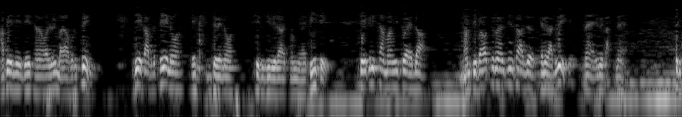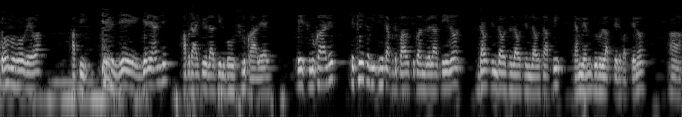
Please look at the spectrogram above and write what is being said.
අපේ මේ දේශනාවල් වලින් බලාපොරොත්තු වෙන්නේ. ඒක අපිට පේනවා ඒක සිද්ධ වෙනවා සිල් දිවිරාජ සම්මයයි පිහිටේ. ඒක නිසා මම හිතුවා එදා මන්ති පවත්වන නිසා අද කෙනෙක් අඩු වෙයි කියලා. නෑ ඒක නෑ. ඉතින් කොහොම හෝ වේවා අපි මේ ගෙන යන්නේ අපිට අයිති වෙලා තියෙන බොහෝ සුළු කාලයයි. ඒ සුළු කාලෙත් එක එක විදිහට අපිට පාවිච්චි කරන්න වෙලා තියෙනවා. දවසින් දවස දවසින් දවස අපි යම් යම් දුර්ලභයකටපත් වෙනවා. ආ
